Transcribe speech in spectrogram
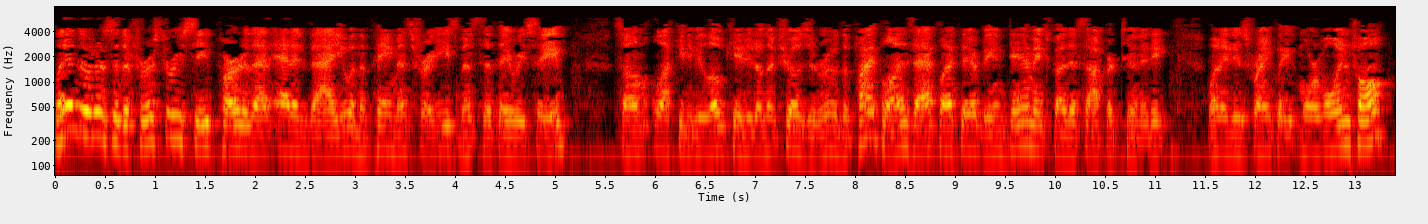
Landowners are the first to receive part of that added value in the payments for easements that they receive. Some lucky to be located on the chosen route of the pipelines act like they are being damaged by this opportunity, when it is frankly more of a windfall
